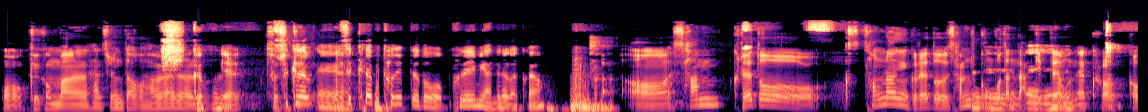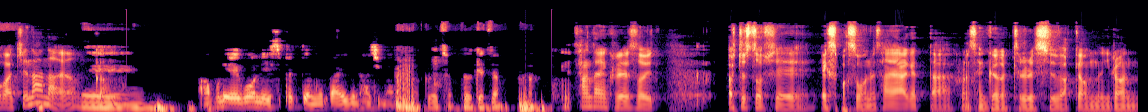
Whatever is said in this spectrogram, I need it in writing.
뭐 그것만 해준다고 하면은 그, 예 솔직히 스크랩, 예, 예. 스크랩 터질 때도 프레임이 안 내려갈까요? 어, 3, 그래도, 성능이 그래도 360보단 네, 낫기 네. 때문에 그럴 것 같진 않아요. 그러니까 예. 아무리 엑원이 스펙 때문에 까이긴 하지만. 그렇죠. 그렇겠죠. 상당히 그래서 어쩔 수 없이 Xbox One을 사야겠다 그런 생각을 들을 수밖에 없는 이런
